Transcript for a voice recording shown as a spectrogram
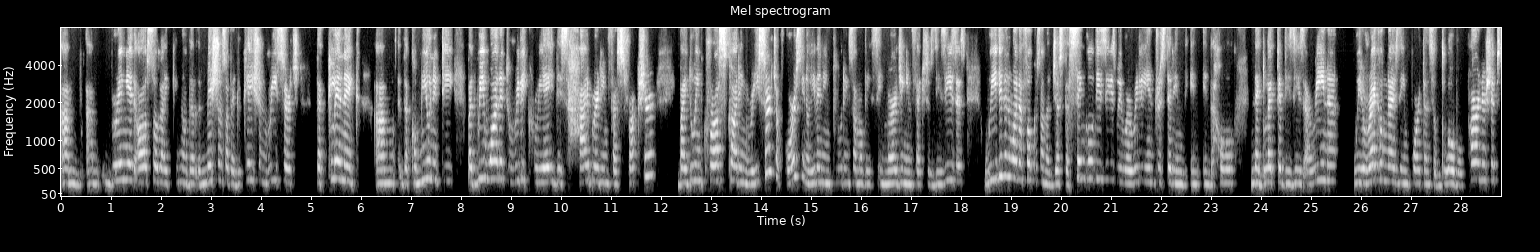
um, um, bring it also like, you know, the, the missions of education, research, the clinic, um, the community, but we wanted to really create this hybrid infrastructure by doing cross-cutting research, of course, you know, even including some of these emerging infectious diseases. We didn't want to focus on a, just a single disease. We were really interested in, in, in the whole neglected disease arena, we recognize the importance of global partnerships,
